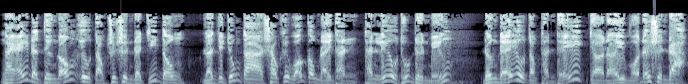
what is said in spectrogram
Ngày ấy đã tiền đón yêu tộc sẽ sinh ra trí tôn, lệnh cho chúng ta sau khi võ công đại thành, thanh lý yêu thú trên biển, đừng để yêu tộc thành thế, chờ đợi võ đế sinh ra.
